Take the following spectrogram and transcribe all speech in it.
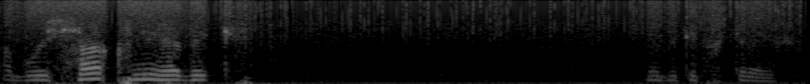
Abu Ishaq, nu heb ik, heb ik het gekregen.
